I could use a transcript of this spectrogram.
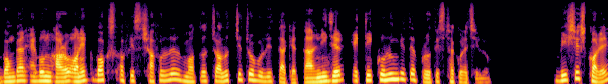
গঙ্গা এবং আরও অনেক বক্স অফিস সাফল্যের মতো চলচ্চিত্রগুলি তাকে তার নিজের একটি কুলুঙ্গিতে প্রতিষ্ঠা করেছিল। বিশেষ করে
